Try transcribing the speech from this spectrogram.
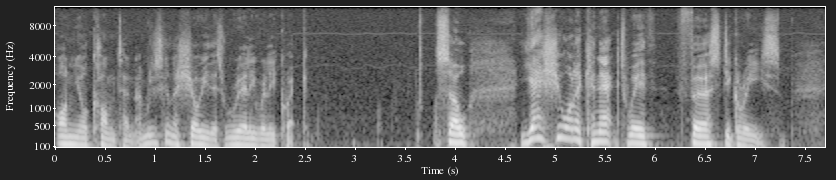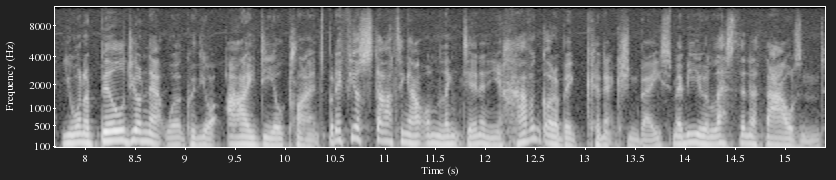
on your content. I'm just going to show you this really, really quick. So, yes, you want to connect with first degrees. You want to build your network with your ideal clients. But if you're starting out on LinkedIn and you haven't got a big connection base, maybe you're less than a thousand,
